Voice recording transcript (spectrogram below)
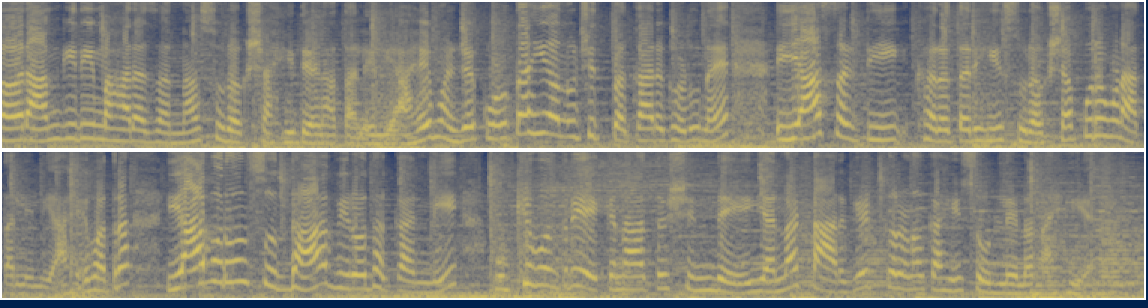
रामगिरी महाराजांना सुरक्षाही देण्यात आलेली आहे. म्हणजे कोणताही अनुचित प्रकार घडू नये यासाठी खरं तर ही सुरक्षा पुरवण्यात आलेली आहे. मात्र यावरून सुद्धा विरोधकांनी मुख्यमंत्री एकनाथ शिंदे यांना टार्गेट करणं काही सोडलेलं नाहीये.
